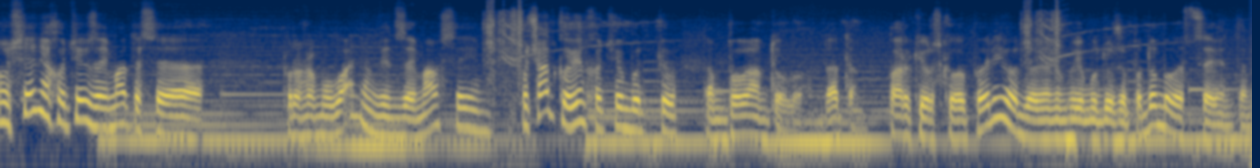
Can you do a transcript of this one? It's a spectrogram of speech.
Ну, Сеня хотів займатися програмуванням, він займався їм. Спочатку він хотів бути там палеонтологом, да, там, парк юрського періоду, він, йому дуже подобалось це. Він там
